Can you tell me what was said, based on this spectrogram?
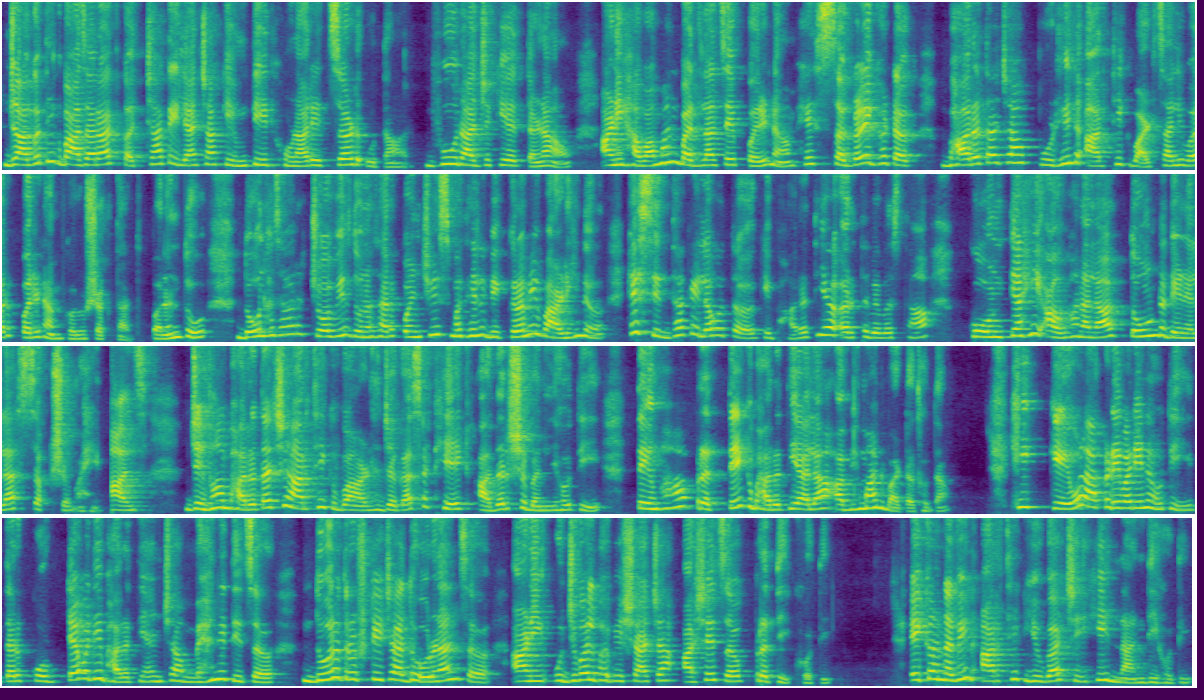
जागतिक बाजारात कच्च्या तेलाच्या किमतीत होणारे चढ उतार भू राजकीय तणाव आणि हवामान बदलाचे परिणाम हे सगळे घटक भारताच्या पुढील आर्थिक वाटचालीवर परिणाम करू शकतात. परंतु दोन हजार चोवीस दोन हजार पंचवीस मधील विक्रमी वाढीनं हे सिद्ध केलं होतं की भारतीय अर्थव्यवस्था कोणत्याही आव्हानाला तोंड देण्याला सक्षम आहे. आज जेव्हा भारताची आर्थिक वाढ जगासाठी एक आदर्श बनली होती तेव्हा प्रत्येक भारतीयाला अभिमान वाटत होता. ही केवळ आकडेवारी नव्हती तर कोट्यवधी भारतीयांच्या मेहनतीचं दूरदृष्टीच्या धोरणांचं आणि उज्ज्वल भविष्याच्या आशेचं प्रतीक होती. एका नवीन आर्थिक युगाची ही नांदी होती.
